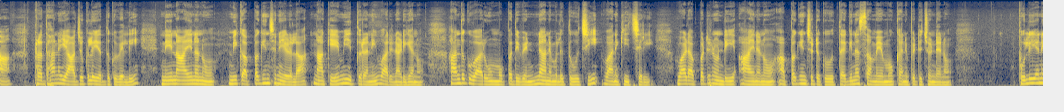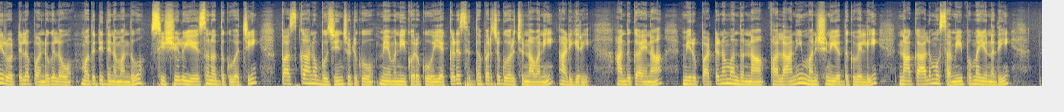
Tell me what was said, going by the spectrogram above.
ప్రధాన యాజకుల ఎద్దుకు వెళ్ళి నేను ఆయనను మీకు అప్పగించిన ఎడల నాకేమి ఇత్తురని వారిని అడిగాను. అందుకు వారు ముప్పది వెండి నాణెములు తూచి వానికి ఇచ్చిరి. వాడప్పటి నుండి ఆయనను అప్పగించుటకు తగిన సమయము కనిపెట్టుచుండెను. పులియని రొట్టెల పండుగలో మొదటి దినమందు శిష్యులు యేసునొద్దకు వచ్చి పస్కాను భుజించుటకు మేము నీ కొరకు ఎక్కడ సిద్ధపరచగోరుచున్నావని అడిగిరి. అందుకైన మీరు పట్టణమందున్న ఫలాని మనుషుని యొద్దకు వెళ్ళి నా కాలము సమీపమై ఉన్నది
